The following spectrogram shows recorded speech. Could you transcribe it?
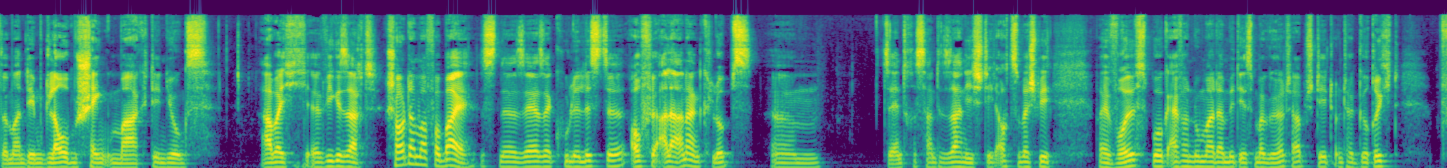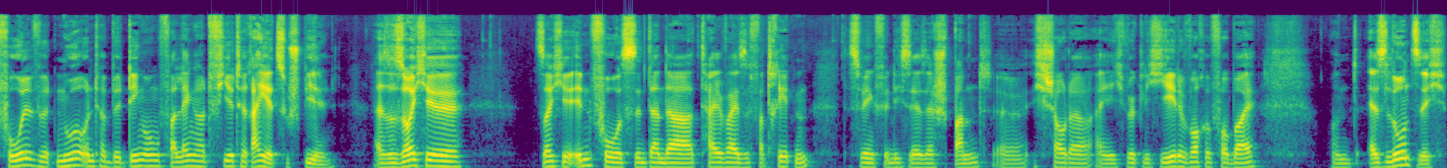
wenn man dem Glauben schenken mag, den Jungs. Aber ich, äh, wie gesagt, schaut da mal vorbei. Ist eine sehr, sehr coole Liste, auch für alle anderen Clubs. Ähm, sehr interessante Sachen. Die steht auch zum Beispiel bei Wolfsburg, einfach nur mal, damit ihr es mal gehört habt, steht unter Gerücht, Pfohl wird nur unter Bedingungen verlängert, vierte Reihe zu spielen. Also solche, solche Infos sind dann da teilweise vertreten. Deswegen finde ich sehr, sehr spannend. Äh, ich schaue da eigentlich wirklich jede Woche vorbei. Und es lohnt sich.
